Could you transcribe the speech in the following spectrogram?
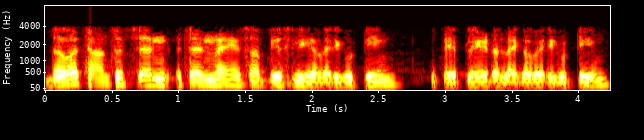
there were chances. Chen- Chennai is obviously a very good team. They played like a very good team,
